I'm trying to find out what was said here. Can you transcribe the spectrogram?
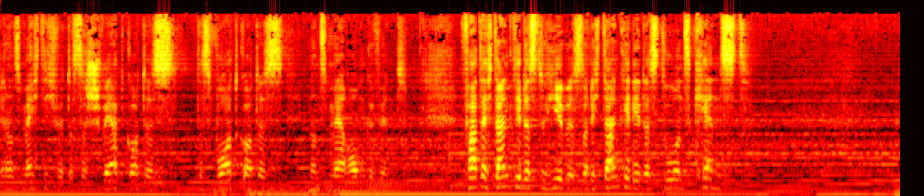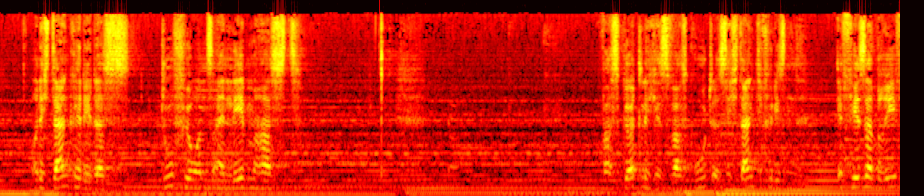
in uns mächtig wird, dass das Schwert Gottes, das Wort Gottes in uns mehr Raum gewinnt. Vater, ich danke dir, dass du hier bist und ich danke dir, dass du uns kennst. Und ich danke dir, dass du für uns ein Leben hast, was göttlich ist, was gut ist. Ich danke dir für diesen Epheserbrief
